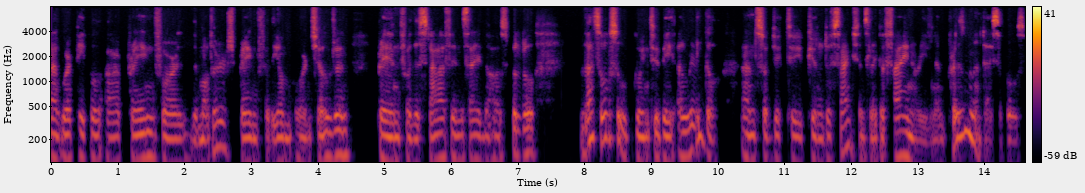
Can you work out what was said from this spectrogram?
uh, where people are praying for the mothers, praying for the unborn children, praying for the staff inside the hospital. That's also going to be illegal and subject to punitive sanctions like a fine or even imprisonment, I suppose.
